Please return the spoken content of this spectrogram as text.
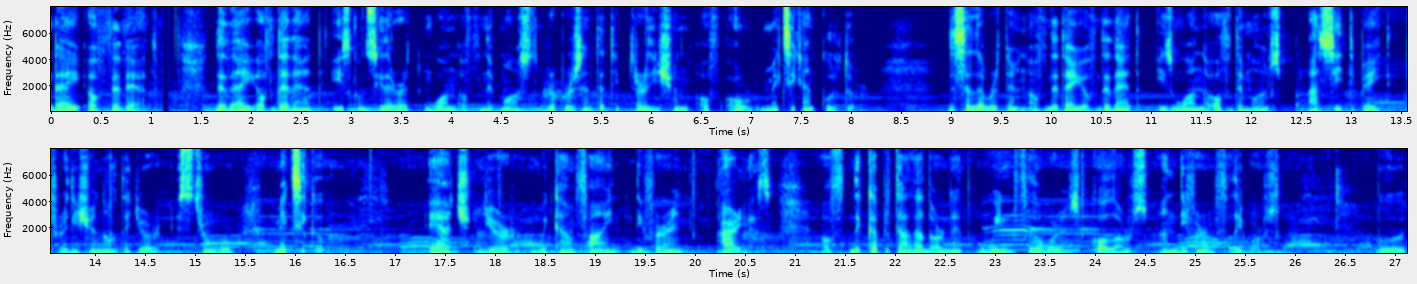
Day of the Dead The Day of the Dead is considered one of the most representative traditions of our Mexican culture. The celebration of the Day of the Dead is one of the most anticipated traditions of the year stronger Mexico. Each year we can find different areas of the capital adorned with flowers, colors, and different flavors. But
